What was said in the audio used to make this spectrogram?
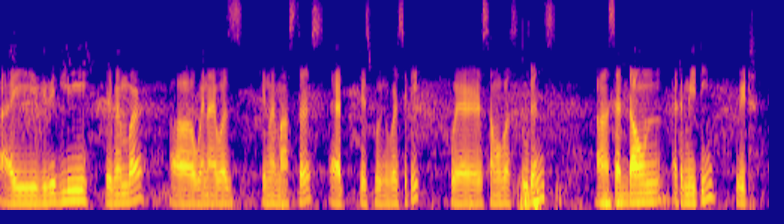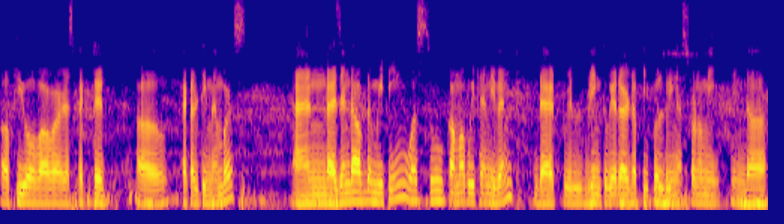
I vividly remember uh, when I was in my master's at Tezpur University, where some of us students uh, sat down at a meeting with a few of our respected uh, faculty members. And the agenda of the meeting was to come up with an event that will bring together the people doing astronomy in the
